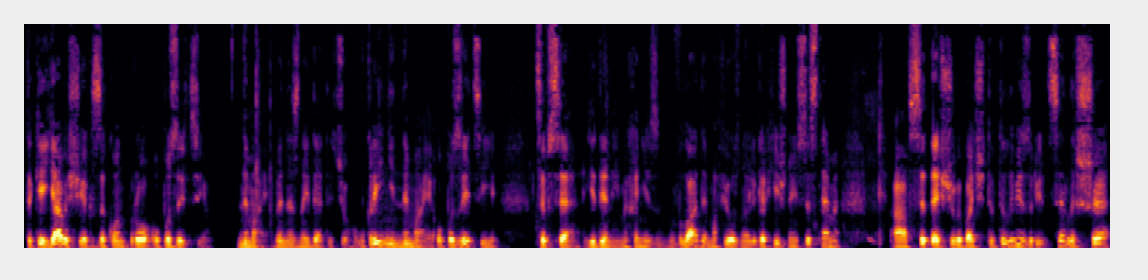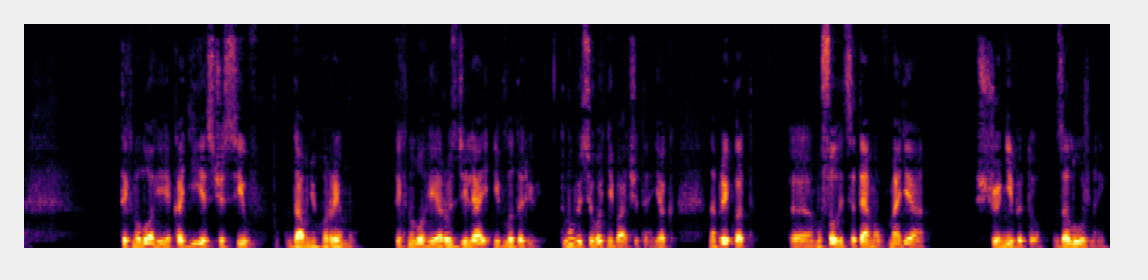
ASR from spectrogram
таке явище, як закон про опозицію. Немає. Ви не знайдете цього. В Україні немає опозиції. Це все єдиний механізм влади, мафіозно-олігархічної системи. А все те, що ви бачите в телевізорі, це лише технологія, яка діє з часів давнього Риму. Технологія розділяй і владарюй. Тому ви сьогодні бачите, як, наприклад, е, мусолиться тема в медіа, що нібито залужний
